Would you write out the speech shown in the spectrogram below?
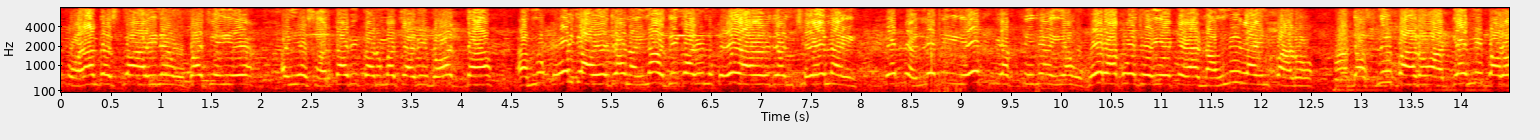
અહીંયા પોણા દસના આવીને ઊભા છીએ. અહીંયા સરકારી કર્મચારી બધા. એમનું કોઈ જ આયોજન અહીંના અધિકારીનું કોઈ આયોજન છે નહીં. તો પહેલેથી એક વ્યક્તિને અહીંયા ઊભો રાખવો જોઈએ કે આ નવની લાઈન પાડો, આ દસની પાડો અગિયારની પાડો.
